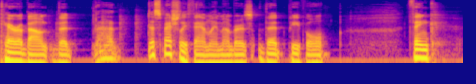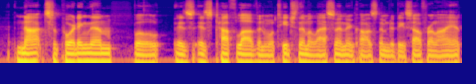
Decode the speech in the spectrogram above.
care about that, uh, especially family members that people think not supporting them will is is tough love and will teach them a lesson and cause them to be self reliant,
